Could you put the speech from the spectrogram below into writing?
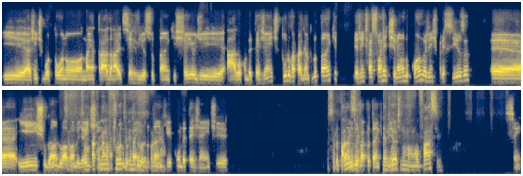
e a gente botou no, na entrada, na área de serviço, o tanque cheio de água com detergente, tudo vai para dentro do tanque e a gente vai só retirando quando a gente precisa é, e enxugando, lavando você, direitinho. Você não está comendo fruta e tá verdura, tá por tanque exemplo. com detergente. Você tudo vai para o tanque. Detergente numa alface? Sim.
